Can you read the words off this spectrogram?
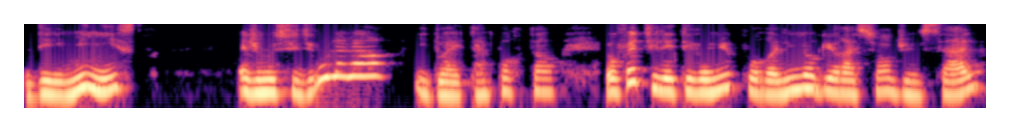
des ministres. Et je me suis dit, oulala, il doit être important. Et au fait, il était venu pour l'inauguration d'une salle,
